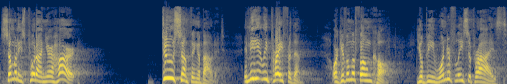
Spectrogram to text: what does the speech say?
somebody's put on your heart, do something about it. Immediately pray for them or give them a phone call. You'll be wonderfully surprised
